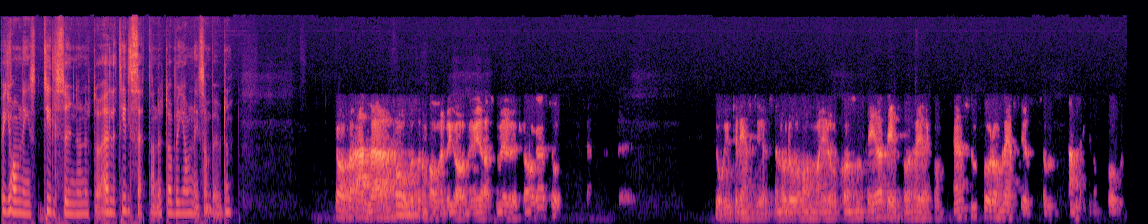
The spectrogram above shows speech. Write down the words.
begravningstillsynen utav, eller tillsättande av begravningsombuden. Ja, för alla frågor som har med begravning att göra som överklagas går ju till Länsstyrelsen och då har man ju då koncentrerat det på att höja kompetensen på de länsstyrelser som handlägger de frågorna.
